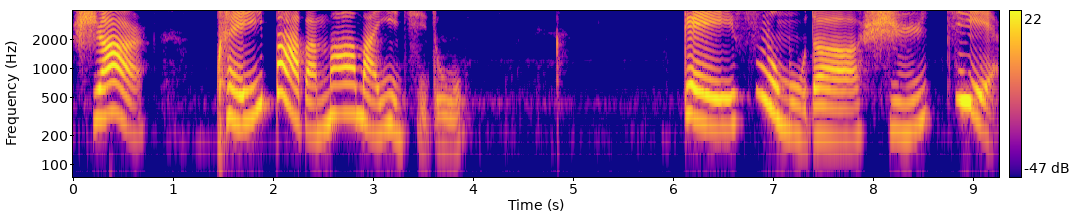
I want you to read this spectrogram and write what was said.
十二，陪爸爸妈妈一起读。给父母的十诫。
